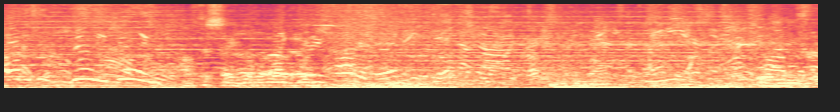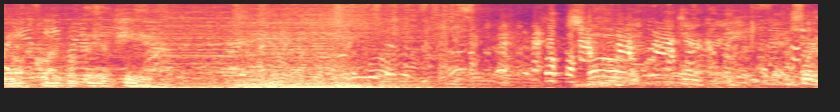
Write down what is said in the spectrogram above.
Oh, this is really feeling Off to save the world. like Harry Potter, man. Quite what they appear. Sorry,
